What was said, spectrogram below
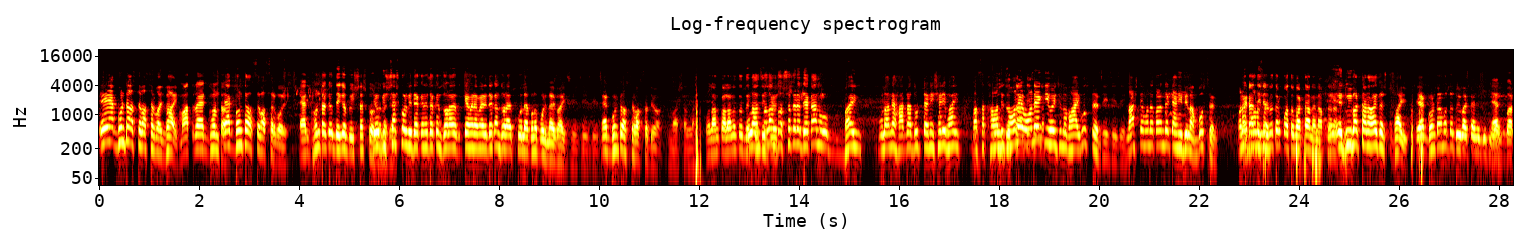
এই এক ঘণ্টা আসছে বাচ্চার বয়স ভাই। মাত্র এক ঘণ্টা। এক ঘণ্টা আসছে বাচ্চার বয়স। এক ঘণ্টা কেউ দেখে বিশ্বাস করবে কেউ বিশ্বাস করবি দেখেন দেখেন জোড়ায় ক্যামেরা মারি দেখেন জোড়ায় ফুল এখনও পড়ি নাই ভাই। জি জি জি এক ঘণ্টা আসছে বাচ্চা দেওয়া মাশাআল্লাহ। পোলান পালানো তো পালান বেশ- দর্শকের দেখান ভাই উলানে হাগরা দুধ টানি সারি ভাই বাচ্চা খাওয়া দিতে অনেক অনেক? কি হয়েছিল ভাই বুঝছেন? জি জি জি। লাস্টে মনে করেন যে টানি দিলাম বুঝছেন? এটা দিনের ভেতর কতবার টানেন আপনারা? এই দুইবার টানা হয়েছে ভাই। এক ঘণ্টার মধ্যে দুইবার টানি দিছি ভাই। একবার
